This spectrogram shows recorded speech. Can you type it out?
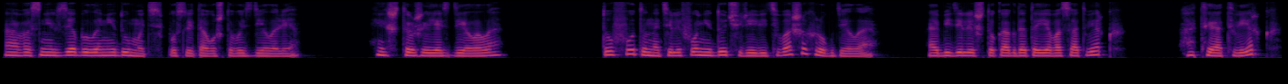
А вас нельзя было не думать после того, что вы сделали. И что же я сделала? То фото на телефоне дочери ведь ваших рук дело. Обиделись, что когда-то я вас отверг? А ты отверг?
